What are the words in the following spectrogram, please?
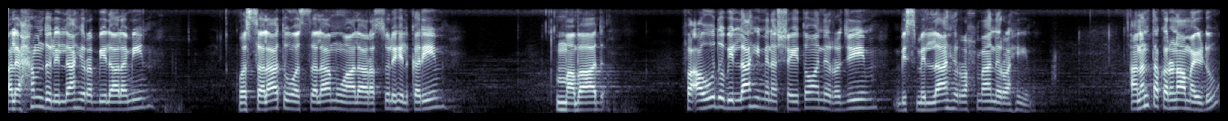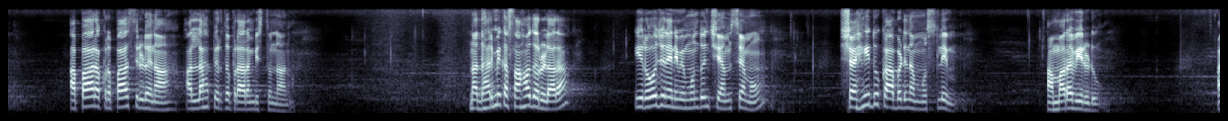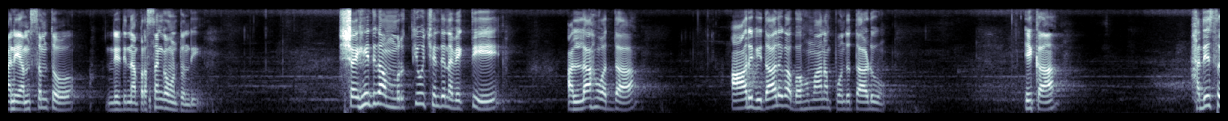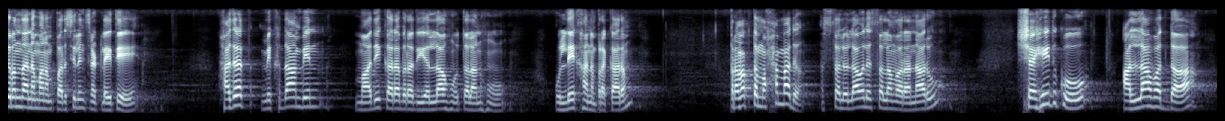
అల్హమ్దులిల్లాహి రబ్బీల్ ఆలమీన్. వస్సలాతు వస్సలాము అలా రస్సులిహిల్ కరీం. మబాద్ ఫౌదు బిల్లాహి మిన షైతోని రజీం. బిస్మిల్లాహి రహమాన్ రహీం. అనంత కరుణామయుడు అపార కృపాశిరుడైన అల్లాహ్ పేరుతో ప్రారంభిస్తున్నాను. నా ధార్మిక సహోదరులారా ఈరోజు నేను మీ ముందుంచి అంశము షహీదు కాబడిన ముస్లిం అమరవీరుడు అనే అంశంతో నేటి నా ప్రసంగం ఉంటుంది. షహీద్గా మృత్యు చెందిన వ్యక్తి అల్లాహ్ వద్ద ఆరు విధాలుగా బహుమానం పొందుతాడు. ఇక హదీస్ గ్రంథాన్ని మనం పరిశీలించినట్లయితే హజరత్ మిఖదాం బిన్ మాది రది అల్లాహు తలన్హు ఉల్లేఖనం ప్రకారం ప్రవక్త మొహమ్మద్ సల్లా అలైస్లం వారు అన్నారు షహీద్కు అల్లా వద్ద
